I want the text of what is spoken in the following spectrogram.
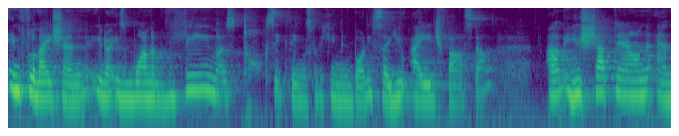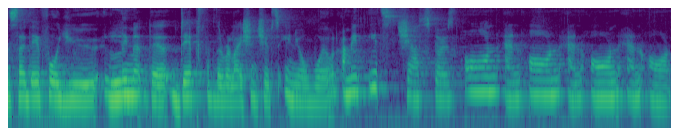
Inflammation, you know, is one of the most toxic things for the human body. So you age faster. Um, you shut down, and so therefore you limit the depth of the relationships in your world. I mean, it just goes on and on and on and on.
